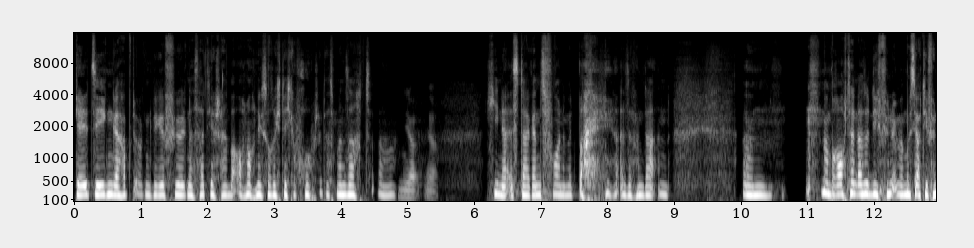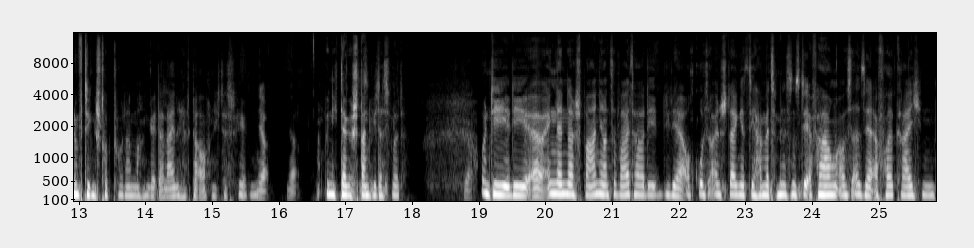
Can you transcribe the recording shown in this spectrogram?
Geldsegen gehabt irgendwie gefühlt. Und das hat hier scheinbar auch noch nicht so richtig gefruchtet, dass man sagt, äh, ja, ja. China ist da ganz vorne mit bei. Also von da an. Ähm, man braucht dann also die, man muss ja auch die vernünftigen Strukturen dann machen. Geld alleine hilft da auch nicht. Deswegen ja, ja. bin ich da das gespannt, wie das wird. Ja. Und die, die äh, Engländer, Spanier und so weiter, die, die ja auch groß einsteigen jetzt, die haben ja zumindest die Erfahrung aus sehr erfolgreichen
